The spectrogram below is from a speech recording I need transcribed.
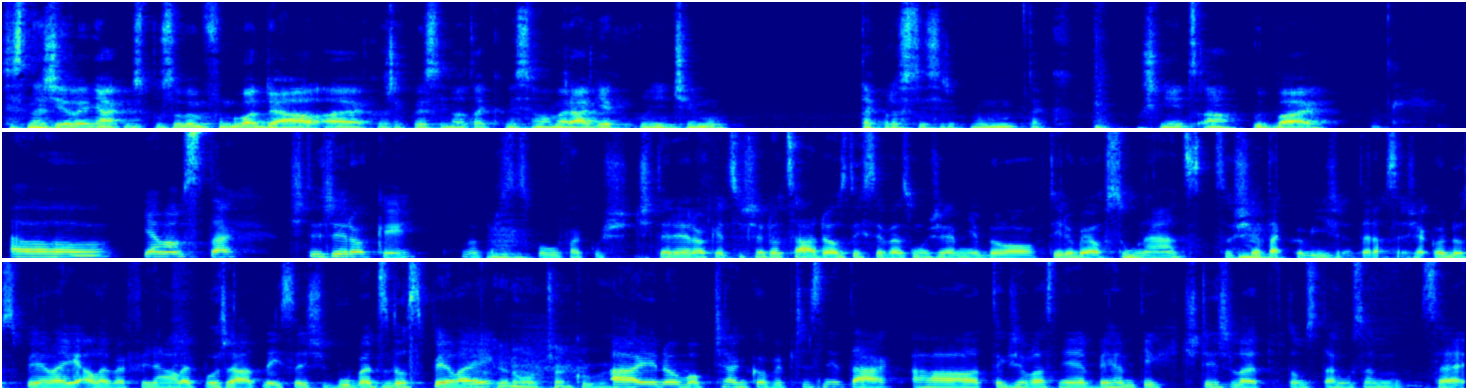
se snažili nějakým způsobem fungovat dál a jako řekli si, no tak my se máme rádi jako kvůli něčemu, tak prostě si řeknu, hm, tak už nic a goodbye. Uh, já mám vztah čtyři roky jsme prostě hmm. spolu fakt už čtyři roky, což je docela dost, když si vezmu, že mě bylo v té době 18, což hmm. je takový, že teda seš jako dospělej, ale ve finále pořád nejseš vůbec dospělej. Jenom občankovi. A jenom občankovi, přesně tak. A takže vlastně během těch čtyř let v tom vztahu jsem se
